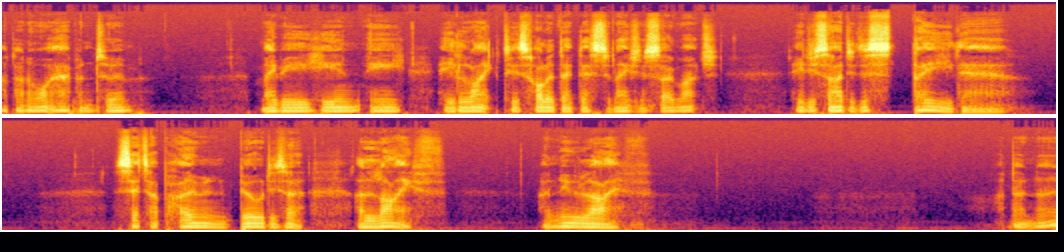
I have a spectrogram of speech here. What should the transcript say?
I don't know what happened to him. Maybe he he he liked his holiday destination so much, he decided to stay there, set up home and build his a, a life, a new life. I don't know.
